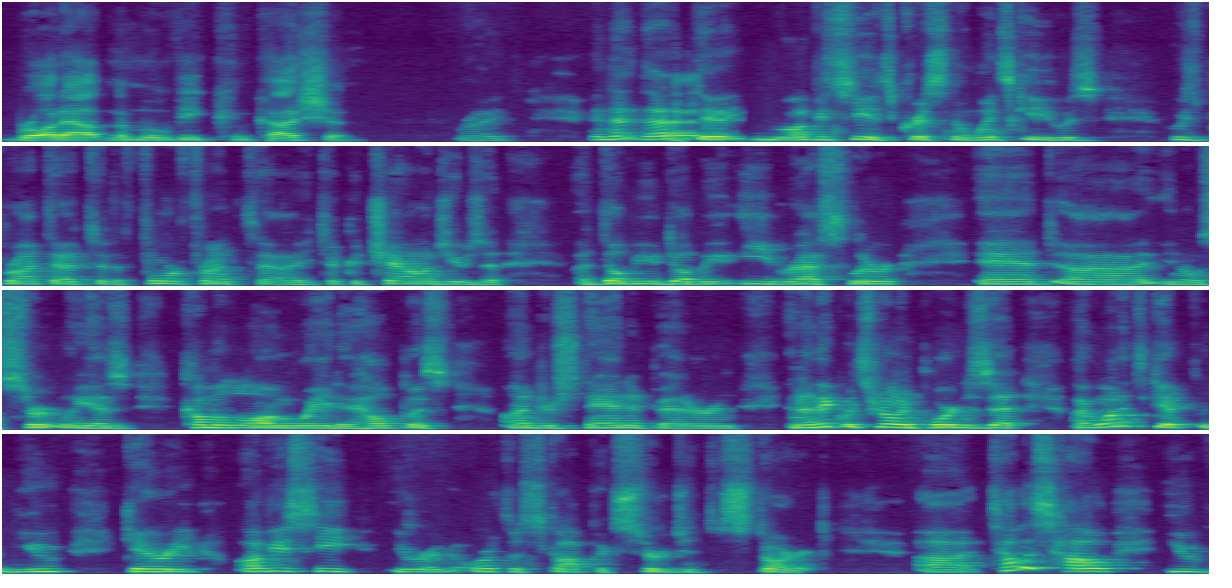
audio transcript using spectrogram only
brought out in the movie Concussion. Right. And that, that Uh, uh, obviously it's Chris Nowinski who's who's brought that to the forefront. Uh, he took a challenge. He was a, a WWE wrestler, and uh, you know certainly has come a long way to help us understand it better. And and I think what's really important is that I wanted to get from you, Gary. Obviously, you're an arthroscopic surgeon to start. Uh, tell us how you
